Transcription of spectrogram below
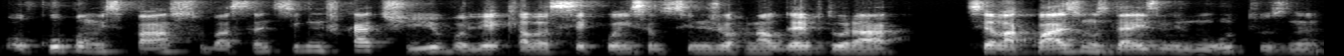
ocupa um espaço bastante significativo ali, aquela sequência do cine jornal deve durar, sei lá, quase uns 10 minutos, né?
